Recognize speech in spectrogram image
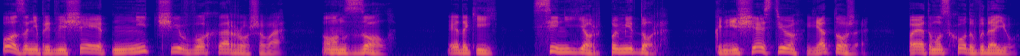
Поза не предвещает ничего хорошего. Он зол. Эдакий сеньор-помидор. К несчастью, я тоже. Поэтому сходу выдаю.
